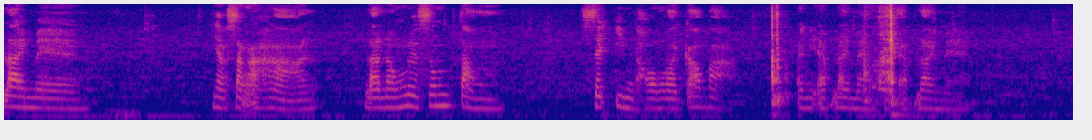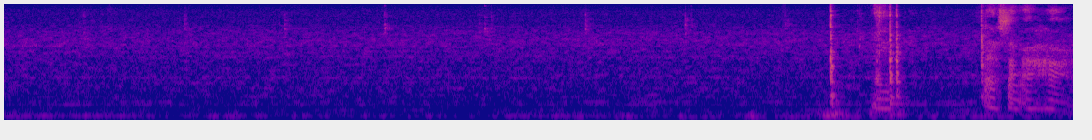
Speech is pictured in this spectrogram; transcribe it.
ไลน์แมน อยากสั่งอาหาร ร้านน้องเนยส้มตำเซ็ตอิ่มทองร้อยเก้าบาท อันนี้แอปไลน์แมนค่ะ แอปไลน์แมน แต่สั่งอาหาร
